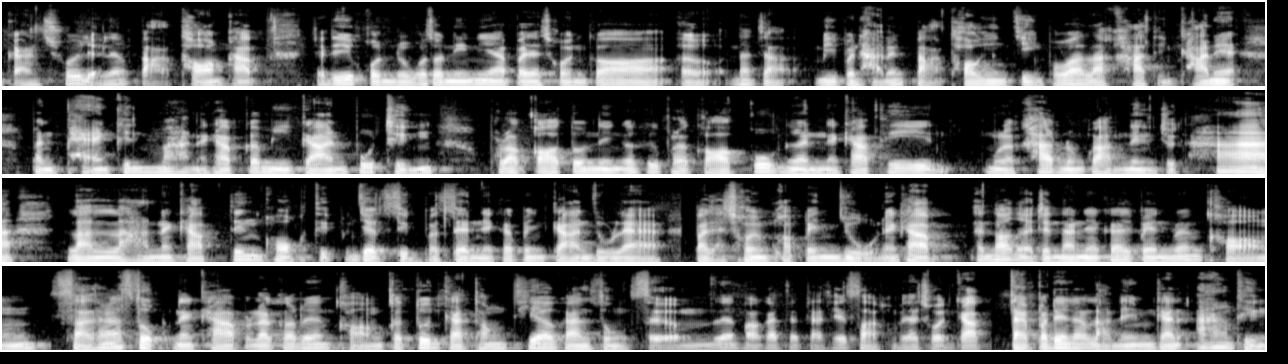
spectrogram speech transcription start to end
คือการช่วยเหลือเรื่องปากท้องครับอย่างที่คนรู้ว่าตอนนี้เนี่ยประชาชนก็เออน่าจะมีปัญหาเรื่องปากท้องจริงๆ เพราะว่าราคาสินค้าเนี่ยมันแพงขึ้นมากนะครับก็มีการพูดถึงพรกตัวหนึ่งก็คือพรกกู้เงินนะครับที่มูลค่ารวมกว่า 1.5 ล้านล้านนะครับซึ่ง 60-70%เนี่ยก็เป็นการดูแลประชาชนความเป็นอยู่นะครับและนอกเหนือจากนั้นเนี่ยก็จะเป็นเรื่องของสาธารณสุขนะครับแล้วก็เรื่องของกระตุ้นการท่องเที่ยวการส่งเสริมเรื่องของการจับจ่ายใช้สอยของประชาชนครับแต่ประเด็นหลักๆเนี่ยมีการอ้างถึง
